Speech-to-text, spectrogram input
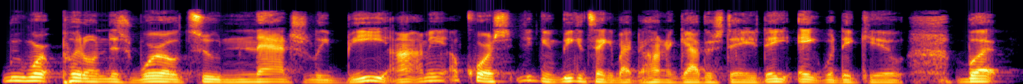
we weren't put on this world to naturally be. I mean, of course, you can we can take it back to hunter gather stage. They ate what they killed, but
